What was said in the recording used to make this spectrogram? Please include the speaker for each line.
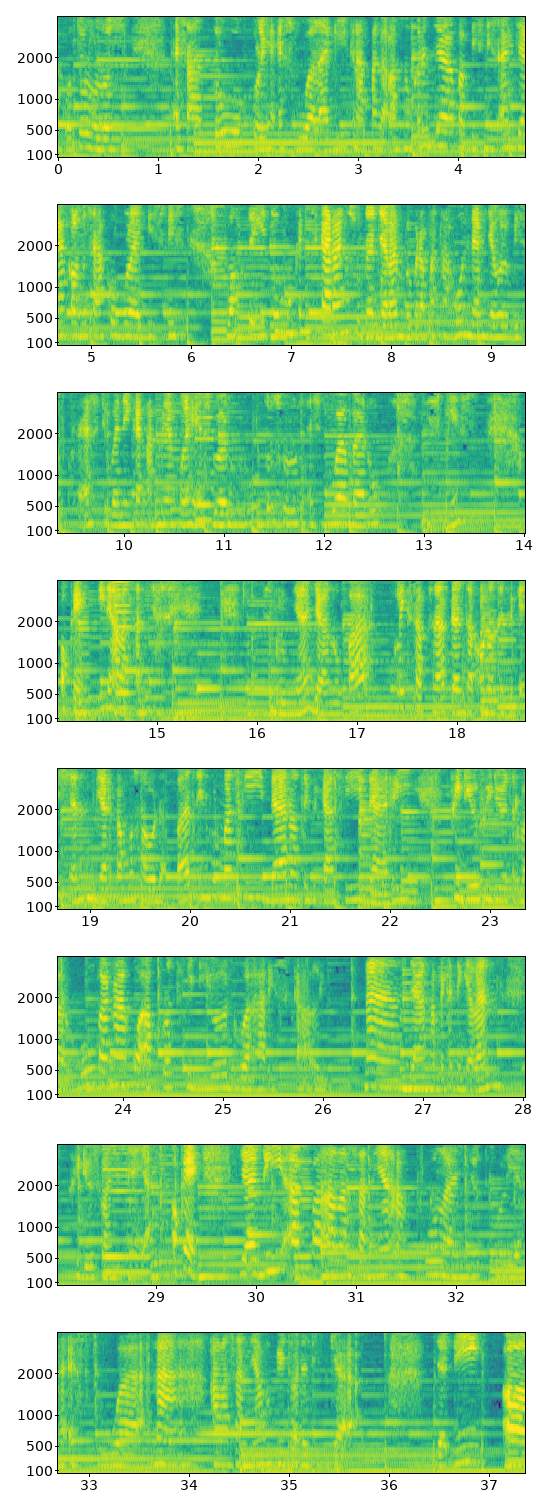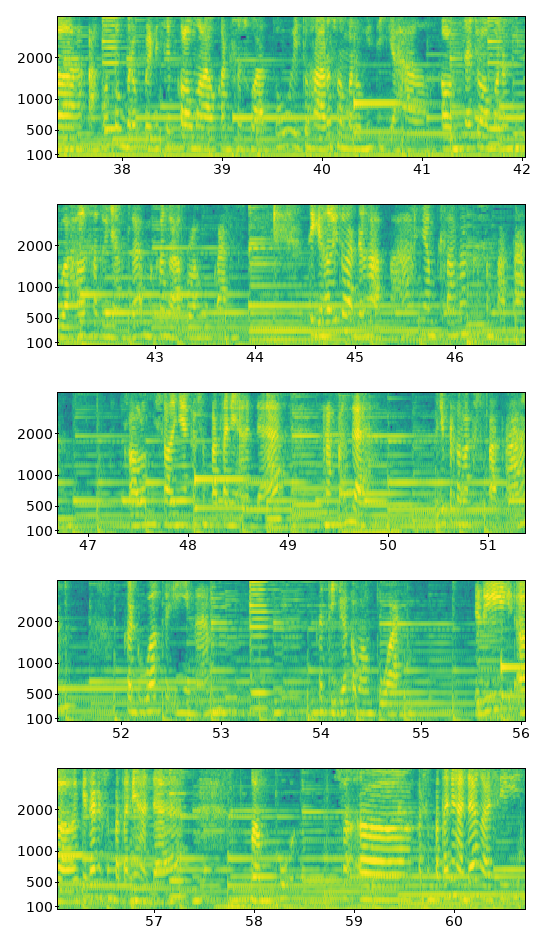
Speaker 1: aku tuh lulus S1 kuliah S2 lagi kenapa nggak langsung kerja apa bisnis aja. Kalau misalnya aku mulai bisnis waktu itu mungkin sekarang sudah jalan beberapa tahun dan jauh lebih sukses dibandingkan aku yang kuliah S2 dulu. Terus lulus S2 baru bisnis. Oke ini alasannya. Sebelumnya jangan lupa klik subscribe dan turn on notification biar kamu selalu dapat informasi dan notifikasi dari video-video terbaru karena aku upload video dua hari sekali. Nah jangan sampai ketinggalan video selanjutnya ya. Oke jadi apa alasannya aku lanjut kuliah S2 nah alasannya waktu itu ada tiga. Jadi uh, aku tuh berprinsip kalau melakukan sesuatu itu harus memenuhi tiga hal. Kalau misalnya cuma memenuhi dua hal satunya enggak maka nggak aku lakukan. Tiga hal itu adalah apa? Yang pertama kesempatan. Kalau misalnya kesempatannya ada kenapa enggak? Jadi pertama kesempatan. Kedua keinginan. Ketiga kemampuan jadi uh, kita kesempatannya ada. Mampu uh, kesempatannya ada nggak sih?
